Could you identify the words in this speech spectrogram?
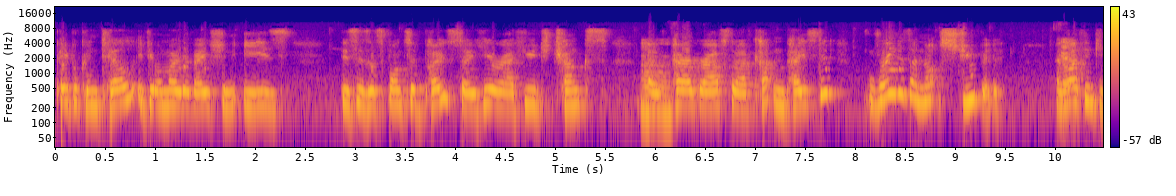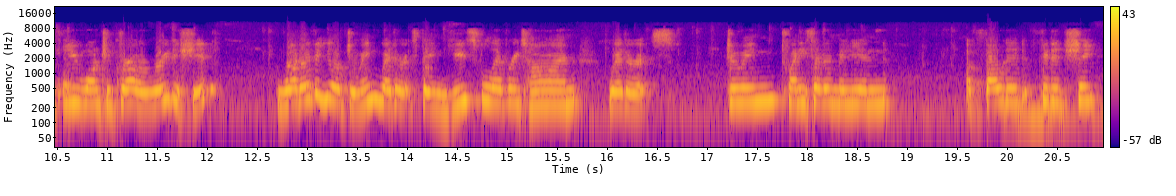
People can tell if your motivation is this is a sponsored post, so here are huge chunks mm. of paragraphs that I've cut and pasted. Readers are not stupid. And yeah. I think if you want to grow a readership, whatever you're doing, whether it's being useful every time, whether it's doing 27 million folded fitted sheet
